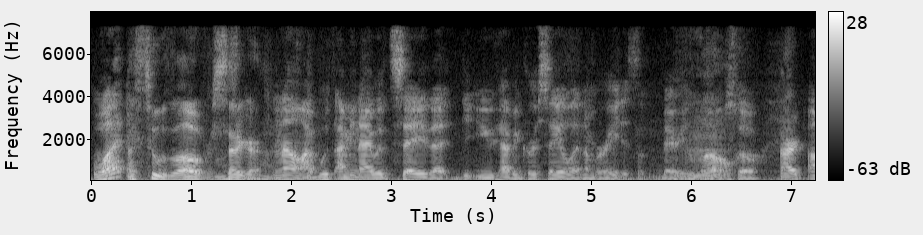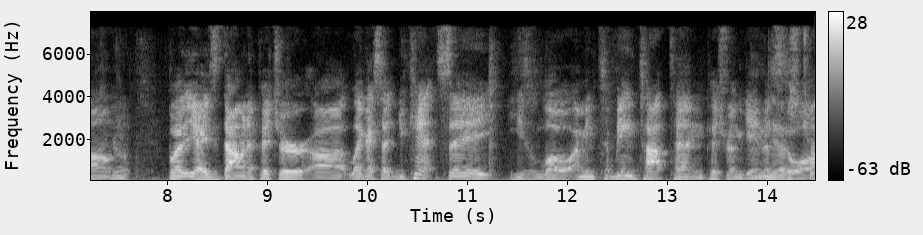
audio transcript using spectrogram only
What? That's too low for Syndergaard. No, I would. I mean, I would say that you having Chris Sale at number eight is very low. No. So, All right. um, but yeah, he's a dominant pitcher. Uh, like I said, you can't say he's low. I mean, t- being top ten pitcher in the game, that's Yeah, still that's true.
